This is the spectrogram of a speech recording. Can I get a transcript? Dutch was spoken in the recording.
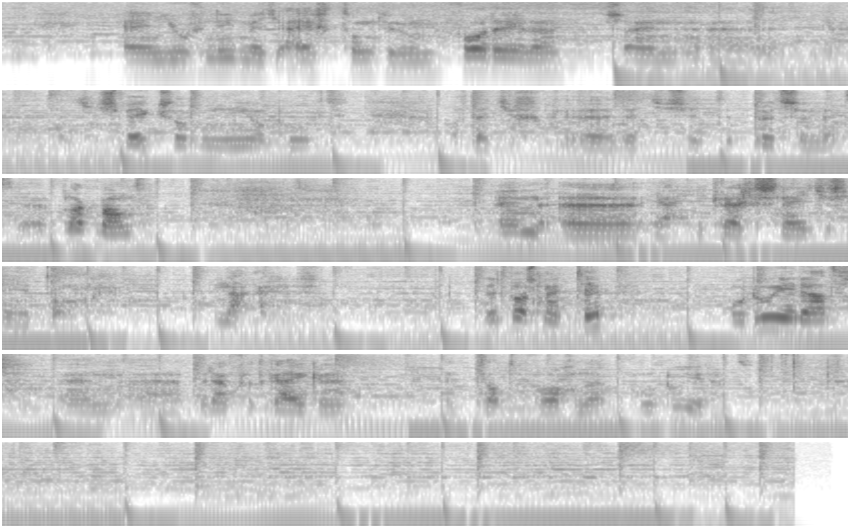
En je hoeft het niet met je eigen tong te doen. Voordelen zijn uh, dat je speeksel er niet op hoeft. Of dat je, uh, dat je zit te prutsen met uh, plakband. En ja, je krijgt sneetjes in je tong. Nou, dit was mijn tip. Hoe doe je dat? En bedankt voor het kijken. En tot de volgende. Hoe doe je dat?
